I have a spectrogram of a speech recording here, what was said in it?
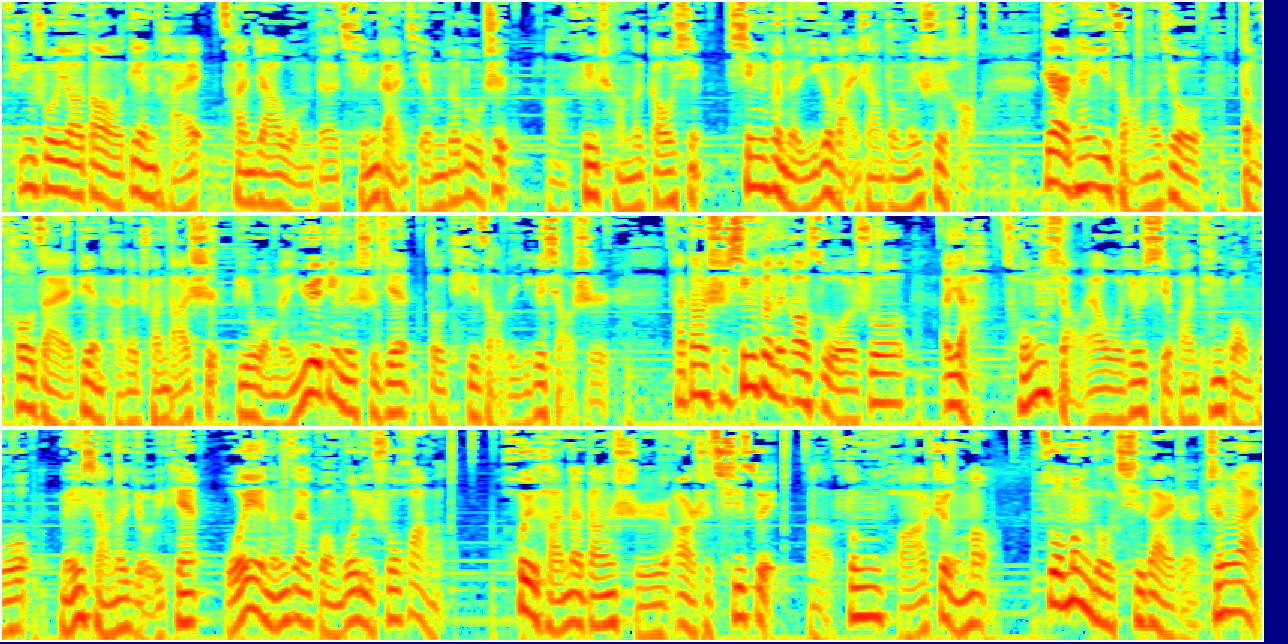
听说要到电台参加我们的情感节目的录制啊，非常的高兴，兴奋的一个晚上都没睡好。第二天一早呢，就等候在电台的传达室，比我们约定的时间都提早了一个小时。他当时兴奋的告诉我说：“哎呀，从小呀我就喜欢听广播，没想到有一天我也能在广播里说话了。”慧涵呢，当时二十七岁啊，风华正茂，做梦都期待着真爱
